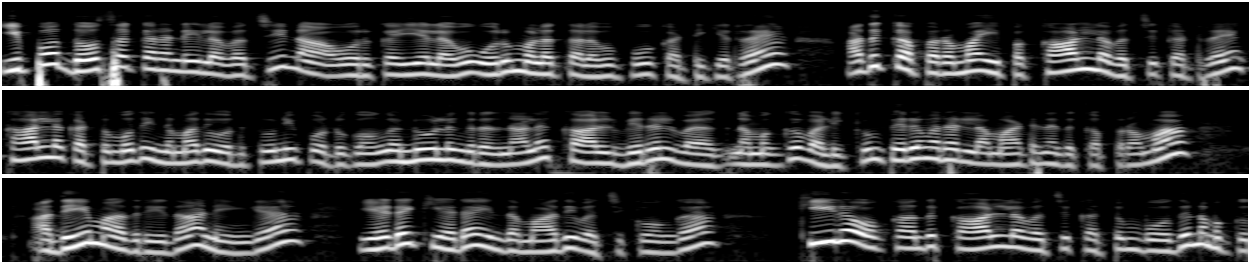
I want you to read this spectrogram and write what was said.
இப்போது தோசைக்கரண்டியில் வச்சு நான் ஒரு கையளவு ஒரு முளத்தளவு பூ கட்டிக்கிறேன். அதுக்கப்புறமா இப்போ காலில் வச்சு கட்டுறேன். காலில் கட்டும்போது இந்த மாதிரி ஒரு துணி போட்டுக்கோங்க. நூலுங்கிறதுனால கால் விரல் வ நமக்கு வலிக்கும். பெருவிரலில் மாட்டினதுக்கப்புறமா அதே மாதிரி தான் நீங்கள் எடைக்கு எடை இந்த மாதிரி வச்சுக்கோங்க. கீழே உட்காந்து காலில் வச்சு கட்டும்போது நமக்கு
